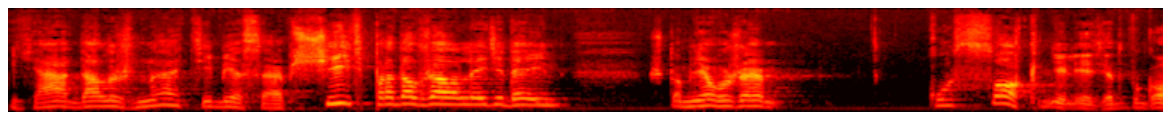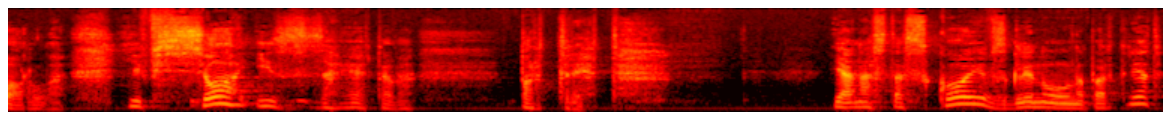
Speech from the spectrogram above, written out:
Я должна тебе сообщить, продолжала леди Дейн, что мне уже кусок не лезет в горло. И все из-за этого портрета. И она с тоской взглянула на портрет,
